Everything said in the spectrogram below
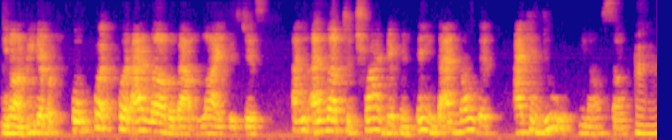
You know, and be there? But, but what, what I love about life is just, I, I love to try different things. I know that I can do it, you know? So Mm-hmm.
